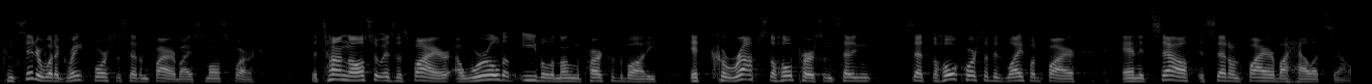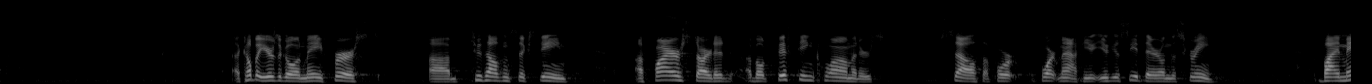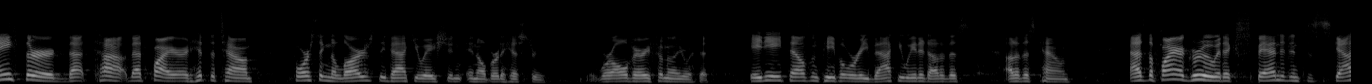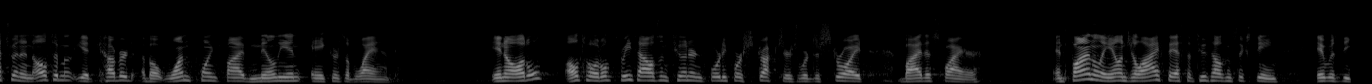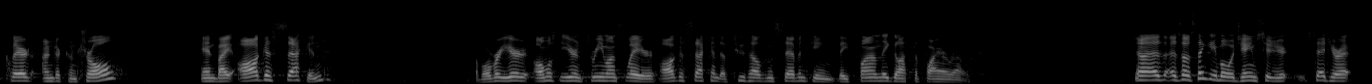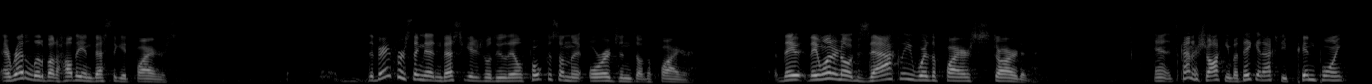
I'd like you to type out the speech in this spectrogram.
Consider what a great force is set on fire by a small spark. The tongue also is as fire, a world of evil among the parts of the body. It corrupts the whole person, setting, sets the whole course of his life on fire, and itself is set on fire by hell itself. A couple years ago, on May 1st, um, 2016, a fire started about 15 kilometers south of Fort, Fort Mac. You, you can see it there on the screen. By May 3rd, that, ta- that fire had hit the town, forcing the largest evacuation in Alberta history. We're all very familiar with it. 88,000 people were evacuated out of, this, out of this town. As the fire grew, it expanded into Saskatchewan and ultimately it covered about 1.5 million acres of land. In all, all total, 3,244 structures were destroyed by this fire. And finally, on July 5th of 2016, it was declared under control. And by August 2nd, of over a year, almost a year and three months later, August 2nd of 2017, they finally got the fire out. Now, as, as I was thinking about what James said here, I read a little about how they investigate fires. The very first thing that investigators will do, they'll focus on the origins of the fire. They, they want to know exactly where the fire started. And it's kind of shocking, but they can actually pinpoint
